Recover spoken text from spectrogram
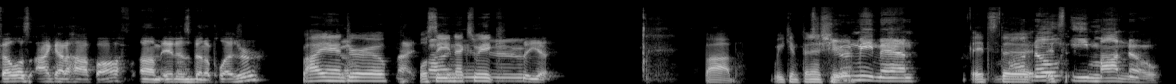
fellas, I gotta hop off. Um, it has been a pleasure. Bye, Andrew. Night. We'll see you Bye, next week. See ya. Bob, we can finish You here. and me, man. It's the Mano it's, y mano.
